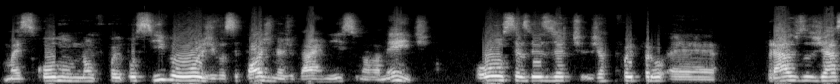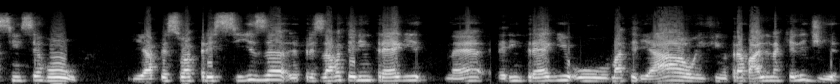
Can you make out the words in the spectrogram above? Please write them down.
mas como não foi possível hoje, você pode me ajudar nisso novamente? Ou se às vezes já, já foi é, prazo já se encerrou. E a pessoa precisa precisava ter entregue né ter entregue o material enfim o trabalho naquele dia.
